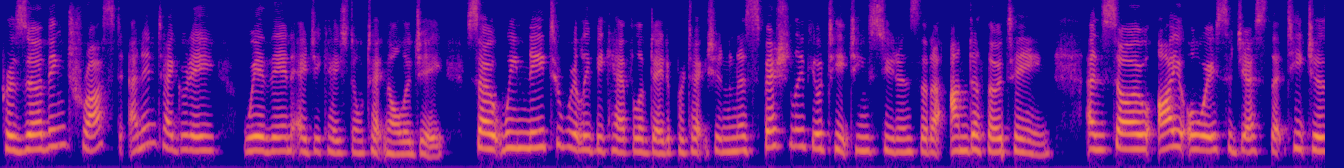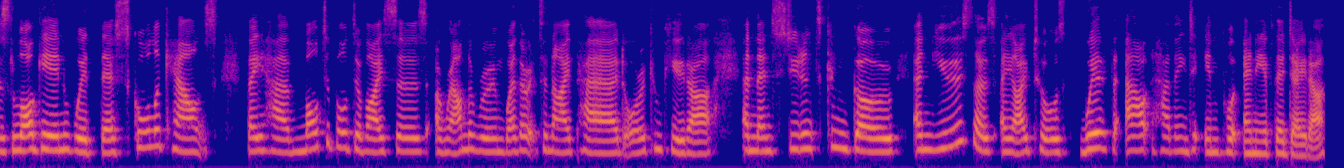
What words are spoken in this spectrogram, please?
preserving trust and integrity within educational technology. So we need to really be careful of data protection, and especially if you're teaching students that are under 13. And so I always suggest that teachers log in with their school accounts. They have multiple devices around the room, whether it's an iPad or a computer, and then students can go and use those AI tools without having to input any of their data.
